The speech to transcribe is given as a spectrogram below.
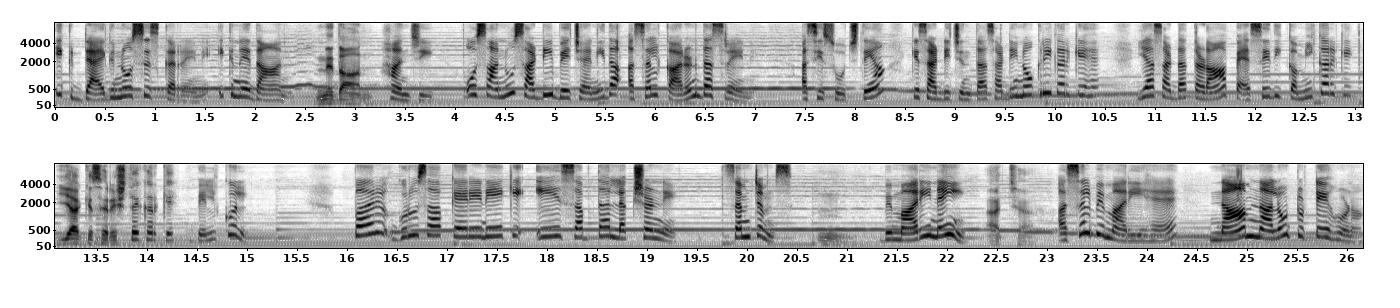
ਇੱਕ ਡਾਇਗਨੋਸਿਸ ਕਰ ਰਹੇ ਨੇ ਇੱਕ ਨਿਦਾਨ। ਨਿਦਾਨ। ਹਾਂਜੀ ਉਹ ਸਾਨੂੰ ਸਾਡੀ ਬੇਚੈਨੀ ਦਾ ਅਸਲ ਕਾਰਨ ਦੱਸ ਰਹੇ ਨੇ। ਅਸੀਂ ਸੋਚਦੇ ਹਾਂ ਕਿ ਸਾਡੀ ਚਿੰਤਾ ਸਾਡੀ ਨੌਕਰੀ ਕਰਕੇ ਹੈ ਜਾਂ ਸਾਡਾ ਤਣਾਅ ਪੈਸੇ ਦੀ ਕਮੀ ਕਰਕੇ। ਜਾਂ ਕਿਸੇ ਰਿਸ਼ਤੇ ਕਰਕੇ। ਬਿਲਕੁਲ। ਪਰ ਗੁਰੂ ਸਾਹਿਬ ਕਹਿ ਰਹੇ ਨੇ ਕਿ ਇਹ ਸਭ ਦਾ ਲੱਛਣ ਨੇ ਸਿੰਪਟਮਸ ਹੂੰ। ਬਿਮਾਰੀ ਨਹੀਂ। ਅੱਛਾ। ਅਸਲ ਬਿਮਾਰੀ ਹੈ ਨਾਮ ਨਾਲੋਂ ਟੁੱਟੇ ਹੋਣਾ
